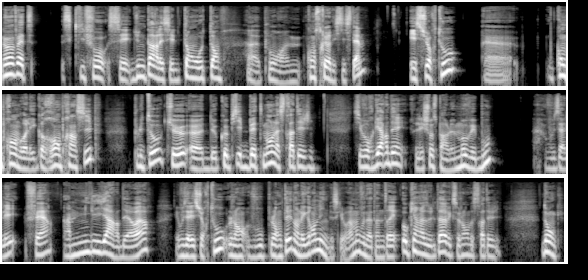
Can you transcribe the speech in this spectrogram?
Donc en fait, ce qu'il faut, c'est d'une part laisser le temps au temps euh, pour euh, construire des systèmes, et surtout euh, comprendre les grands principes plutôt que de copier bêtement la stratégie. Si vous regardez les choses par le mauvais bout, vous allez faire un milliard d'erreurs et vous allez surtout, genre, vous planter dans les grandes lignes, parce que vraiment, vous n'atteindrez aucun résultat avec ce genre de stratégie. Donc,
